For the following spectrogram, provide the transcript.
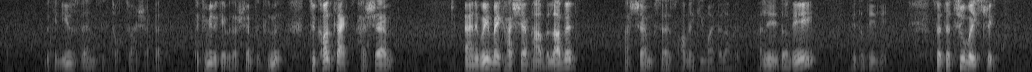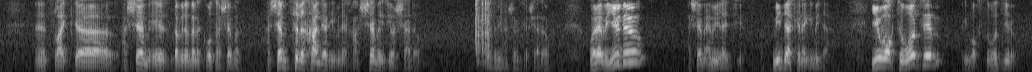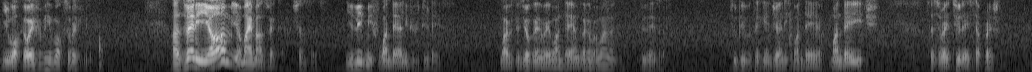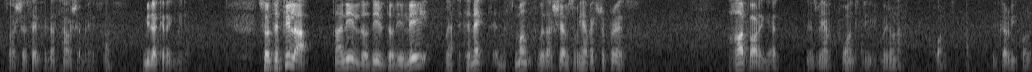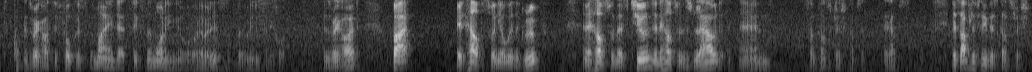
we can use them to talk to Hashem better, to communicate with Hashem, to to contact Hashem. And if we make Hashem our beloved, Hashem says, I'll make you my beloved. So it's a two-way street. And it's like uh, Hashem is, David HaMelech calls Hashem, Hashem tzilechal yad yiminecha. Hashem is your shadow. What does it mean Hashem is your shadow? Whatever you do, Hashem emulates you. Midah kenegi. You walk towards him, he walks towards you. You walk away from him, he walks away from you. Azveni yom, you're my mazveka, Hashem says. You leave me for one day, I leave you for two days. Why? Because you're going away one day, I'm going away one day. It's two days away. Two people taking a journey, one day, one day each. So it's already two days separation. So Hashem, same thing. That's how Hashem. So that's midah kenegi midah. So tefillah, anil dodiv dodi li. We have to connect in this month with Hashem, so we have extra prayers. The hard part again is we have quantity. We don't have quality. It's got to be quality. It's very hard to focus the mind at six in the morning or whatever it is. But we do slichot. It's very hard, but it helps when you're with a group, and it helps when there's tunes, and it helps when it's loud, and some concentration comes in. It helps. It's uplifting, there's concentration.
